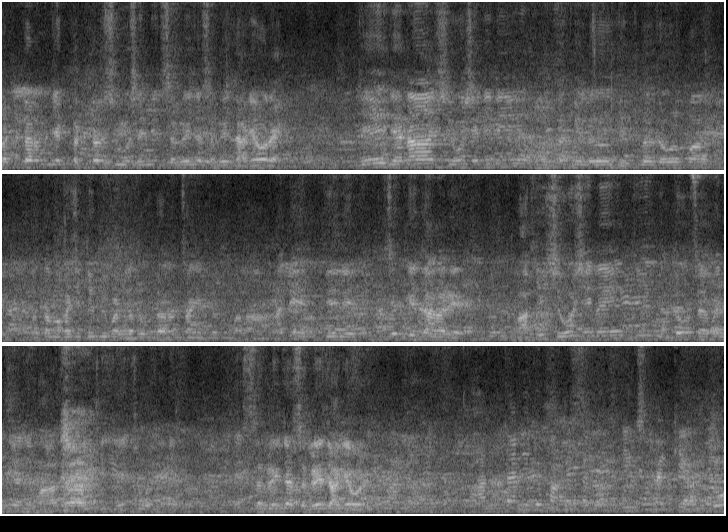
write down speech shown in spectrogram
कट्टर म्हणजे कट्टर शिवसैनिक सगळेच्या सगळे जाग्यावर आहेत. जे ज्यांना शिवसेनेने मोठं केलं घेतलं जवळपास आता मगाशी के पाटलाचं उदाहरण सांगितलं तुम्हाला. आले गेले असेच घेत जाणारे बाकी शिवसेने की उद्धव साहेबांची आणि बाळासाहेबांची जे शिवसेने ते सगळेच्या सगळे जागेवर भारताने जो पाकिस्तानवर एक स्ट्राईक केला तो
